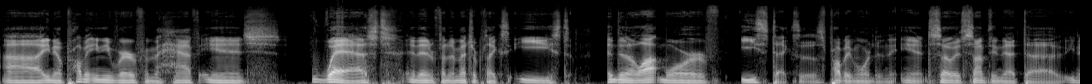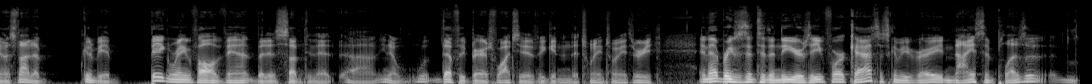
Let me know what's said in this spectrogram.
Uh, you know, probably anywhere from a half inch west, and then from the Metroplex east, and then a lot more East Texas, probably more than an inch. So it's something that uh, you know, it's not going to be a big rainfall event, but it's something that uh, you know definitely bears watching as we get into 2023. And that brings us into the New Year's Eve forecast. It's going to be very nice and pleasant,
